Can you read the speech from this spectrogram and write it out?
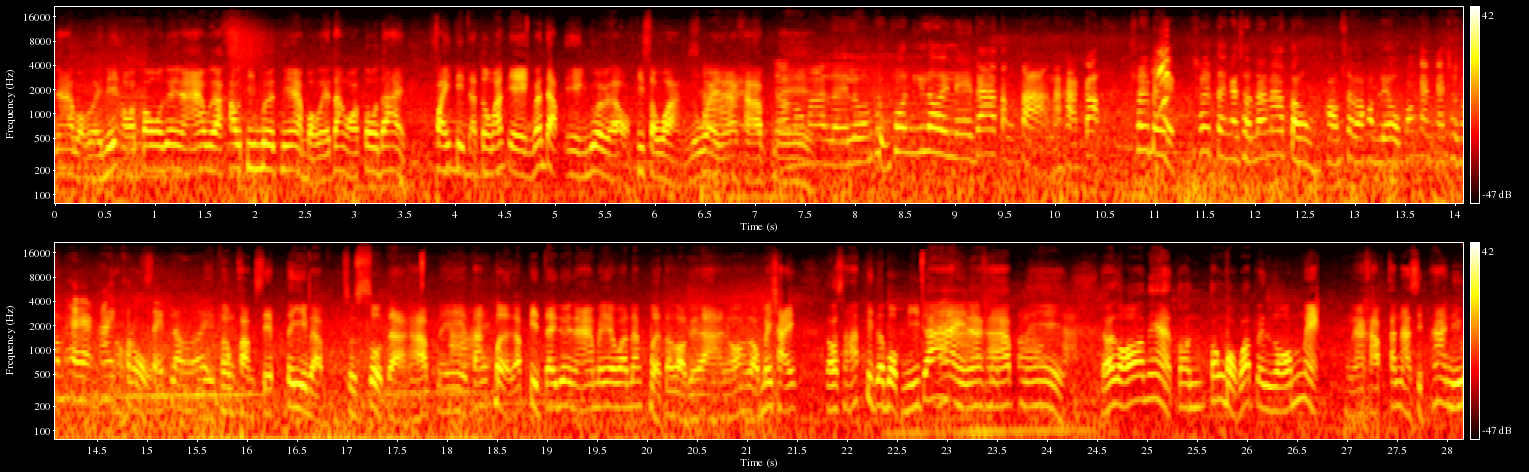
หน้าบอกเลยนี่ออโต้ด้วยนะ เวลาเข้าที่มืดเนี่ยบอกเลยตั้งออโต้ได้ไฟติดอัตโนมัติเองและดับเองด้วยเวลาออกที่สว่างด้วยนะครับใช่ยอดนี่มากๆเลยรวมถึงพวกนี้เลยเรดาร์ต่างๆนะคะ ก็ช่วยเบรกช่วยเตือนการชนด้านหน้าตรง พร้อมชะลอความเร็ว ป้องกันการชนกำแพงให้ครบเซตเลยนี่เพิ่มความเซฟตี้แบบสุดๆอะครับนี่ใช่ตั้งเปิดแล้วปิดได้ด้วยนะ ไม่ใช่ว่าตั้งเปิดตลอดเวลาเนาะเราไม่ใช้เราสามารถปิดระบบนี้ได้นะครับถูกต้องนี่ค่ะแล้วล้อเนี่ยตอนต้องบอกว่าเป็นล้อแม็กนะครับขนาด 15 นิ้ว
